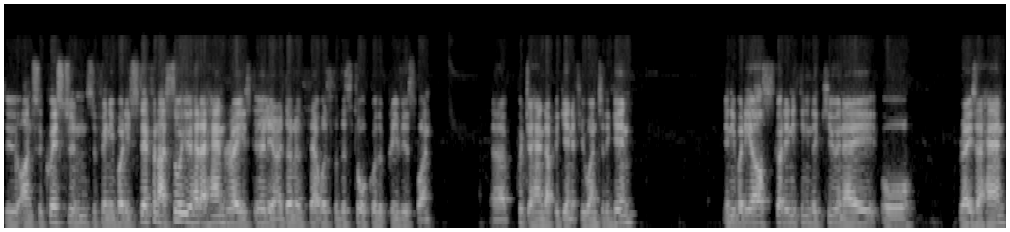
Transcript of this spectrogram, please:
to answer questions. If anybody, Stefan, I saw you had a hand raised earlier. I don't know if that was for this talk or the previous one. Uh, put your hand up again if you want it again. Anybody else got anything in the Q&A or raise a hand?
